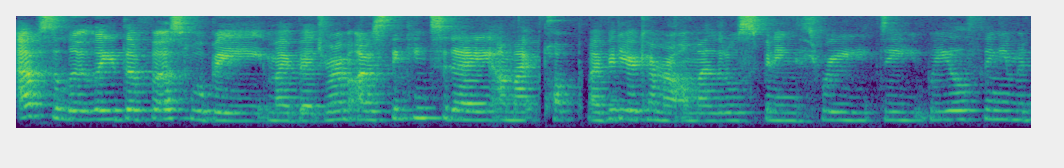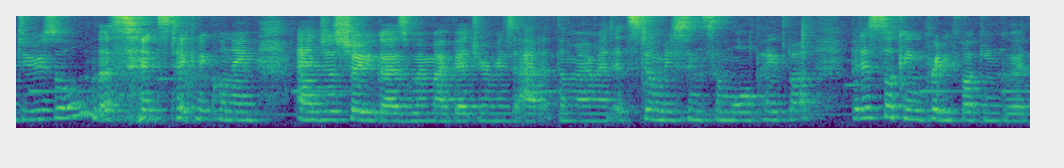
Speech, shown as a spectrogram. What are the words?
Absolutely. The first will be my bedroom. I was thinking today I might pop my video camera on my little spinning 3D wheel thingy Medusa, that's its technical name, and just show you guys where my bedroom is at at the moment. It's still missing some wallpaper, but it's looking pretty fucking good.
